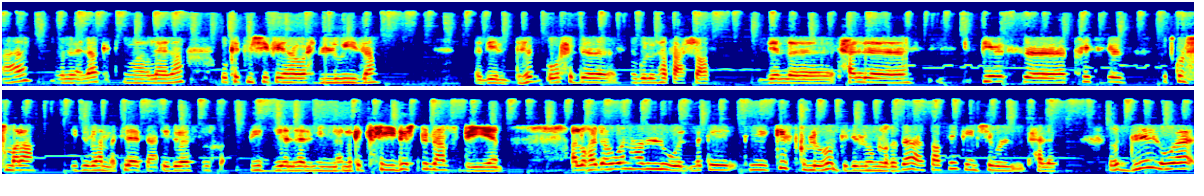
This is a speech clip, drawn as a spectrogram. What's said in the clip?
آه غلالة كتسمى غلالة. وكتمشي فيها واحد اللويزة ديال الذهب وواحد نقولوا لها تعشاط ديال بحال بياس بريسيوز كتكون حمراء يديروها ثلاثة يديروها في اليد ديالها اليمنى ما كتحيدوش حتى نهار سبع أيام ألوغ هذا هو النهار الأول. ما كيستقبلوهم كيدير لهم الغداء صافي كيمشيو للحالات غد ليه هو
